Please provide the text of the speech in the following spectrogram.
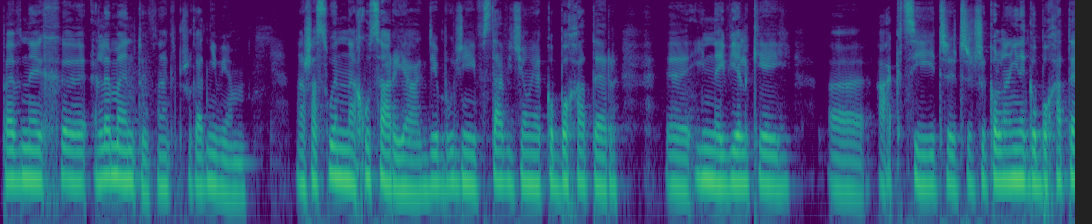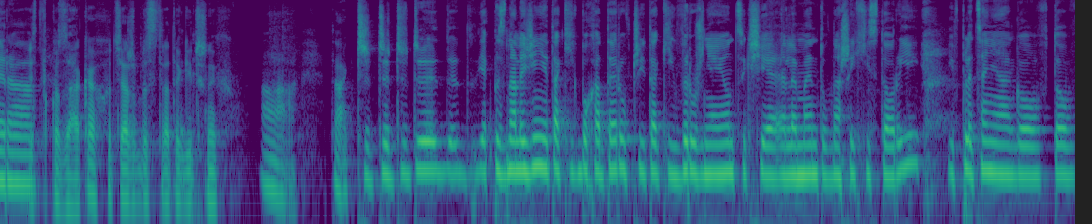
pewnych e, elementów, na przykład, nie wiem, nasza słynna husaria, gdzie później wstawić ją jako bohater e, innej wielkiej e, akcji, czy, czy, czy kolejnego bohatera. Jest w kozakach chociażby strategicznych. A, tak, czy, czy, czy, czy jakby znalezienie takich bohaterów, czyli takich wyróżniających się elementów naszej historii i wplecenia go w to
